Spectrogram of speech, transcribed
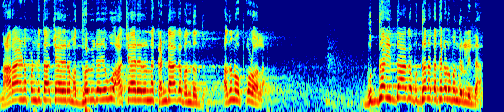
ನಾರಾಯಣ ಪಂಡಿತಾಚಾರ್ಯರ ಮಧ್ವ ಮಧ್ವವಿಜಯವು ಆಚಾರ್ಯರನ್ನು ಕಂಡಾಗ ಬಂದದ್ದು. ಅದನ್ನು ಒಪ್ಕೊಳ್ಳೋಲ್ಲ. ಬುದ್ಧ ಇದ್ದಾಗ ಬುದ್ಧನ ಕಥೆಗಳು ಬಂದಿರಲಿಲ್ಲ.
